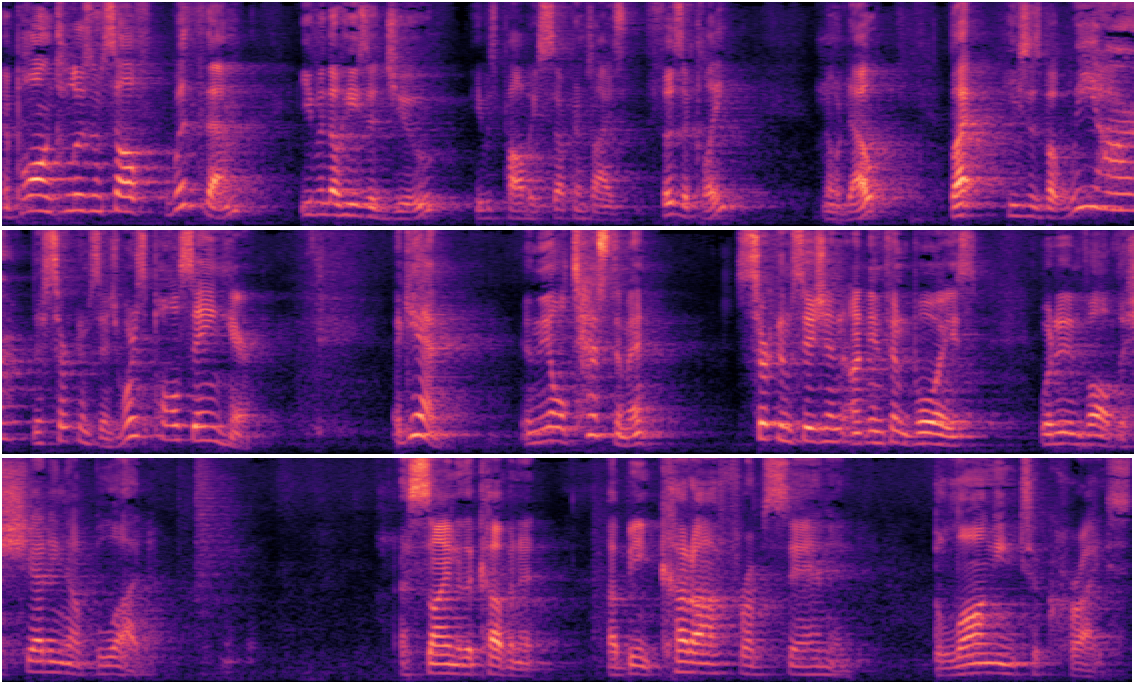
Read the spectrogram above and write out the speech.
And Paul includes himself with them, even though he's a Jew. He was probably circumcised physically, no doubt. But he says, But we are the circumcision. What is Paul saying here? Again, in the Old Testament, Circumcision on infant boys would involve the shedding of blood, a sign of the covenant, of being cut off from sin and belonging to Christ.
